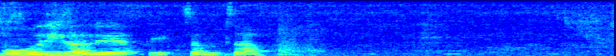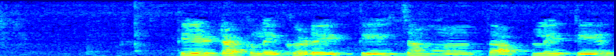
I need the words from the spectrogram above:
मोहरी घालूयात एक चमचा. तेल टाकलंय कढई तेल चांगलं तापलंय तेल.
